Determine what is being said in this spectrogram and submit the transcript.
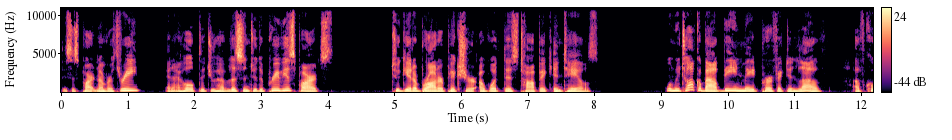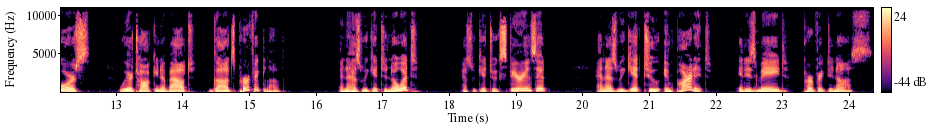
This is part number three, and I hope that you have listened to the previous parts to get a broader picture of what this topic entails. When we talk about being made perfect in love, of course, we are talking about God's perfect love. And as we get to know it, as we get to experience it, and as we get to impart it, it is made perfect in us.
